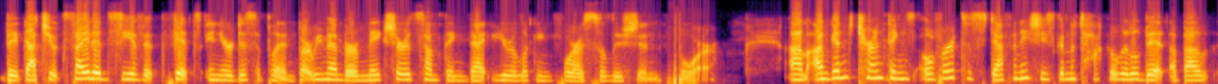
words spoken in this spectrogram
they've got you excited, see if it fits in your discipline. But remember, make sure it's something that you're looking for a solution for. Um, I'm going to turn things over to Stephanie. She's going to talk a little bit about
